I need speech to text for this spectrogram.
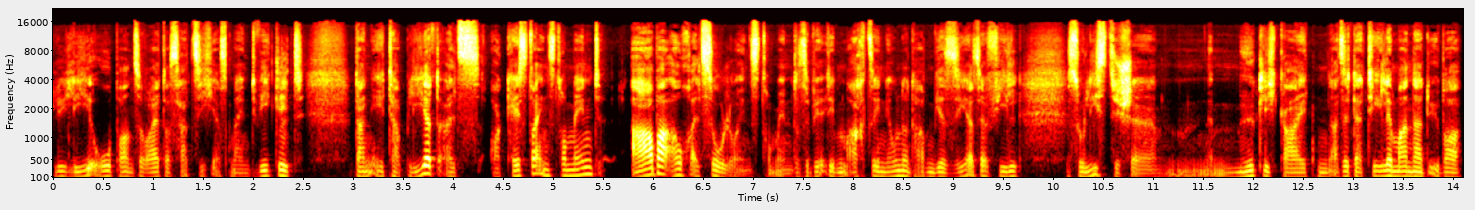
Lully-Oper und so weiter, das hat sich erstmal entwickelt, dann etabliert als Orchesterinstrument, aber auch als Soloinstrument. Also wir, im 18. Jahrhundert haben wir sehr, sehr viel solistische ähm, Möglichkeiten. Also der Telemann hat über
